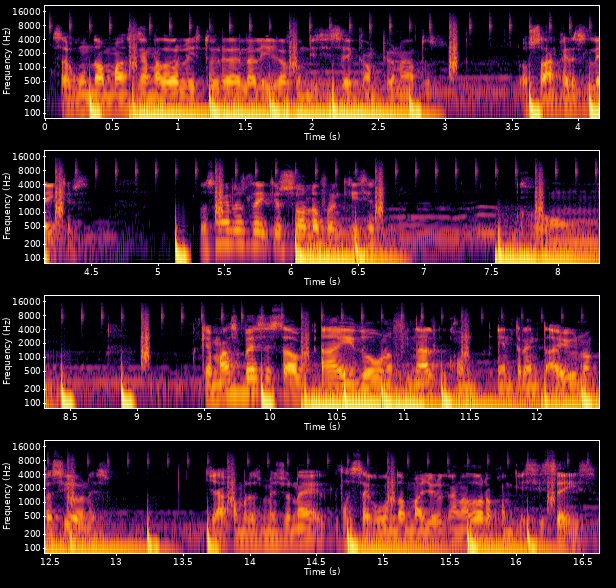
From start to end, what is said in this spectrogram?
segunda más ganadora de la historia de la liga con 16 campeonatos, Los Ángeles Lakers. Los Ángeles Lakers son la franquicia que más veces ha, ido a una final con, en 31 ocasiones, ya como les mencioné, la segunda mayor ganadora con 16.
